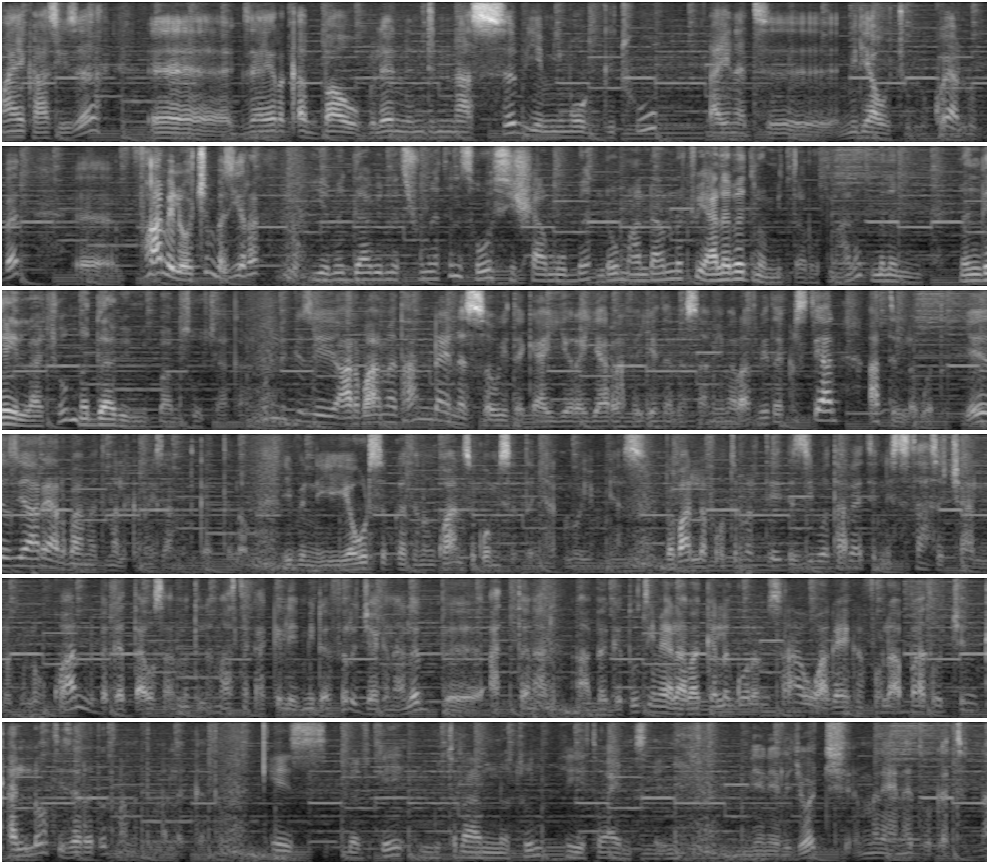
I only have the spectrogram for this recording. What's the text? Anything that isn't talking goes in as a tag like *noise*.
mic አስይዘህ እግዚአብሔር ቀባው ብለን እንድናስብ የሚሞግቱ አይነት ሚዲያዎች ሁሉ እኮ ያሉበት family ዎችን በዚህ ይረዳሉ። የመጋቢነት ሹመትን ሰዎች ሲሻሙበት፣ እንደውም አንዳንዶቹ ያለ በግ ነው የሚጠሩት። ማለት ምንም መንጋ የላቸውም መጋቢ የሚባሉ ሰዎች ያውቃሉ። ሁል ጊዜ አርባ ዓመት አንድ አይነት ሰው የተቀያየረ እያረፈ እየተነሳ የሚመራት ቤተ ክርስቲያን አትለወጥም። የዛሬ አርባ ዓመት መልክ ነው ይዛ የምትቀጥለው። even የእሁድ ስብከትን እንኳን ስቆም ይሰጠኛል ብሎ የሚያስብ በባለፈው ትምህርት እዚህ ቦታ ላይ ትንሽ ተሳስቻለሁ ብሎ እንኳን በቀጣዩ ሳምንት ለማስተካከል የሚደፍር ጀግና ልብ አጥተናል። በቅጡ ጺም ያላበቀለ ጎረምሳ ዋጋ የከፈሉ አባቶችን ቀሎት ይዘረጥጥ ነው የምትመለከተው። ቄስ በፍቄ ሉትራንነቱን እየተዋ ይመስለኛል። የኔ ልጆች ምን አይነት እውቀትና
